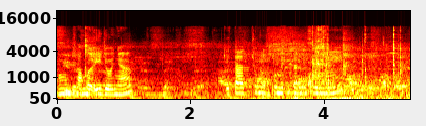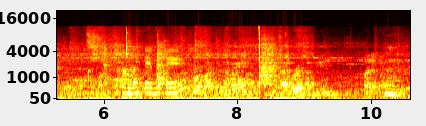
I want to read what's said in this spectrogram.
hmm, sambal hijaunya kita cumit-cumitkan di sini. Tambah tempe. Hmm.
